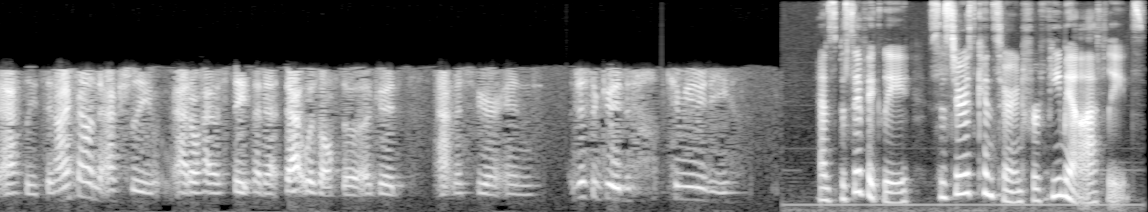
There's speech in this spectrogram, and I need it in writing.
athletes. And I found actually at Ohio State that that was also a good atmosphere and just a good community. And specifically, Sister is concerned for female athletes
